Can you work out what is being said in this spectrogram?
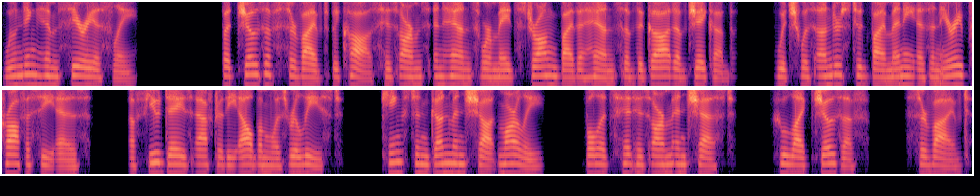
wounding him seriously. But Joseph survived because his arms and hands were made strong by the hands of the God of Jacob, which was understood by many as an eerie prophecy as, a few days after the album was released, Kingston gunmen shot Marley, bullets hit his arm and chest, who like Joseph, survived.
